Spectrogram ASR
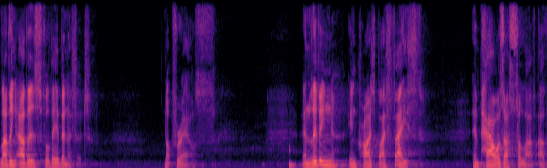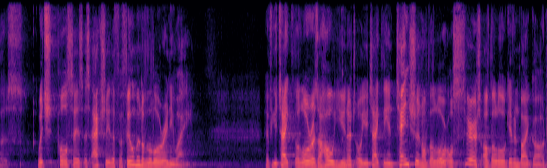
loving others for their benefit, not for ours. And living in Christ by faith empowers us to love others, which Paul says is actually the fulfillment of the law anyway. If you take the law as a whole unit, or you take the intention of the law or spirit of the law given by God,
